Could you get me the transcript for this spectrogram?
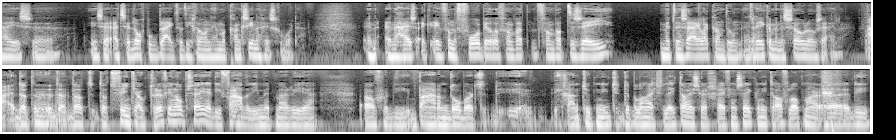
hij is, uh, in zijn, uit zijn logboek blijkt dat hij gewoon helemaal krankzinnig is geworden. En, en hij is eigenlijk een van de voorbeelden van wat, van wat de zee met een zeiler kan doen. En ja. zeker met een solo-zeiler. Nou, dat, uh, dat, dat, dat vind je ook terug in Opzee. Die vader ja. die met Maria over die baren dobbert. Ik ga natuurlijk niet de belangrijkste details weggeven... en zeker niet de afloop, maar die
